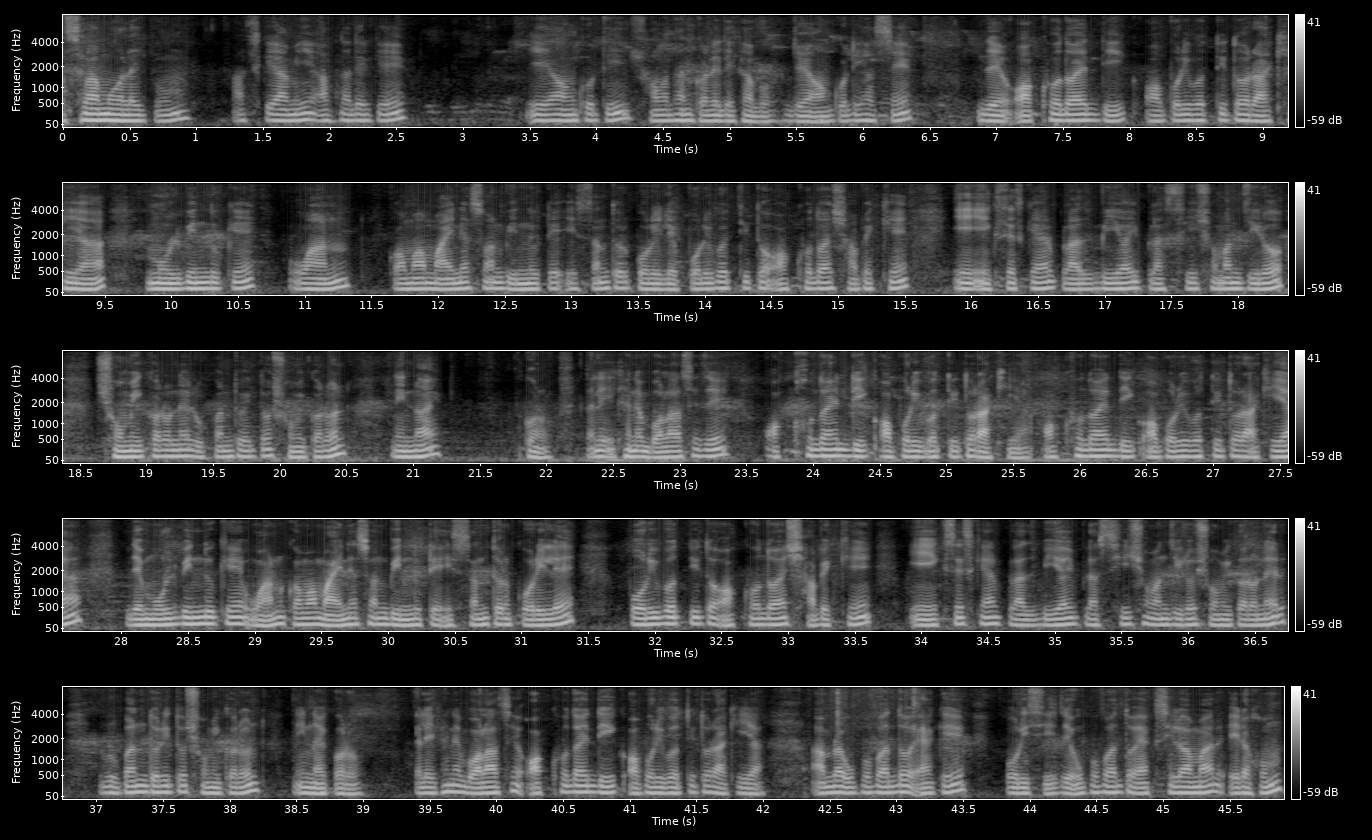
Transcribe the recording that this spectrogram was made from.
আসসালামু আলাইকুম। আজকে আমি আপনাদেরকে এই অঙ্কটি সমাধান করে দেখাবো। যে অঙ্কটি হচ্ছে যে অক্ষদয়ের দিক অপরিবর্তিত রাখিয়া মূলবিন্দুকে ওয়ান কমা মাইনাস ওয়ান বিন্দুতে স্থানান্তর করিলে পরিবর্তিত অক্ষদয় সাপেক্ষে a x square plus b y plus c সমান জিরো সমীকরণে রূপান্তরিত সমীকরণ নির্ণয় করো। তাহলে এখানে বলা আছে যে অক্ষদয়ের দিক অপরিবর্তিত রাখিয়া অক্ষদয়ের দিক অপরিবর্তিত রাখিয়া যে মূল বিন্দুকে ওয়ান কমা মাইনাস ওয়ান বিন্দুতে স্থানান্তর করিলে পরিবর্তিত অক্ষদয় সাপেক্ষে a x square plus b y plus c সমান জিরো সমীকরণের রূপান্তরিত সমীকরণ নির্ণয় করো তাহলে এখানে বলা আছে অক্ষদয় দিক অপরিবর্তিত রাখিয়া। আমরা উপপাদ্য একে পড়েছি যে উপপাদ্য এক ছিল আমার এরকম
